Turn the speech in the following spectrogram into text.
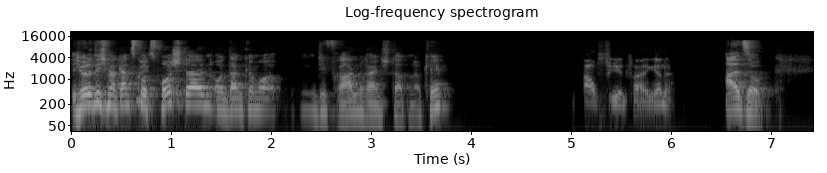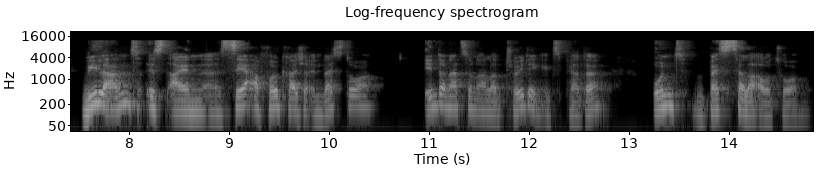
Ich würde dich mal ganz kurz vorstellen und dann können wir die Fragen reinstarten, okay? Auf jeden Fall, gerne. Also, Wieland ist ein äh, sehr erfolgreicher Investor, internationaler Trading-Experte und Bestseller-Autor.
